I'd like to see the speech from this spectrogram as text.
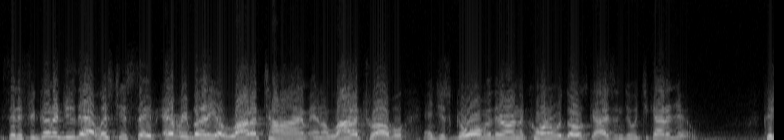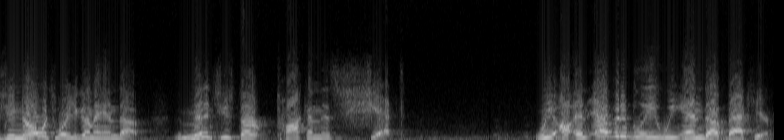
He said, If you're going to do that, let's just save everybody a lot of time and a lot of trouble, and just go over there on the corner with those guys and do what you got to do. Because you know it's where you're going to end up. The minute you start talking this shit, we all, inevitably we end up back here.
